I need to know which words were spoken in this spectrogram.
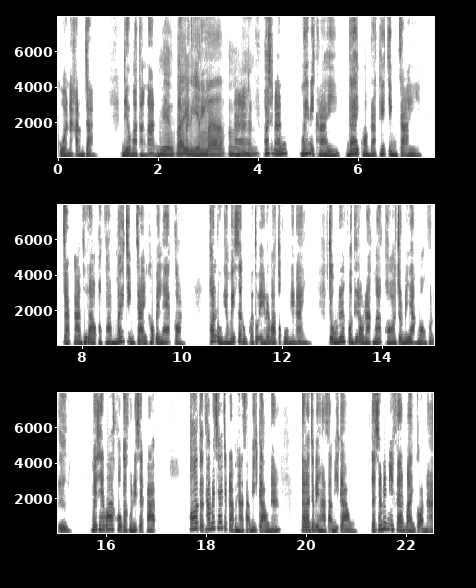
ควรนะคะน้องจันเดี๋ยวมาทางนั้นเวียงไปดี๋วเวียงนี้มาอืมอ่าเพราะฉะนั้น ไม่มีใครได้ความรักที่จริงใจ จากการที่เราเอาความไม่จริงใจเข้าไปแลกก่อน เพราะหนูยังไม่สรุปกับตัวเองเลยว่าตกลงยังไง จงเลือกคนที่เรารักมากพอจนไม่อยากมองคนอื่น ไม่ใช่ว่าคบกับคนนี้เสร็จปั๊บอ๋อแต่ถ้าไม่ใช่จะกลับไปหาสามีเก่านะกำลังจะไปหาสามีเก่า แต่ฉันไม่มีแฟนใหม่ก่อนนะ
